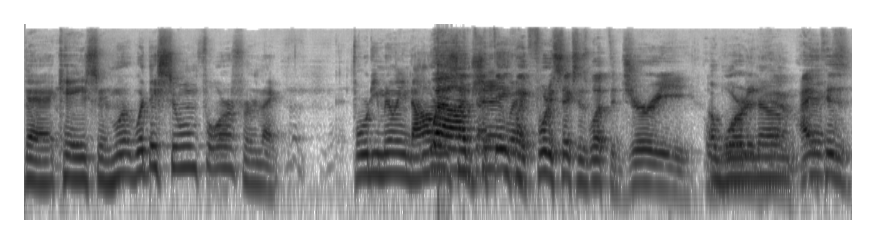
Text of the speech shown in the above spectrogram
that case, and what would they sue him for? For like forty million dollars. Well, I, some I shit? think With- like 46 is what the jury Awarded awarded, him. him. I Because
